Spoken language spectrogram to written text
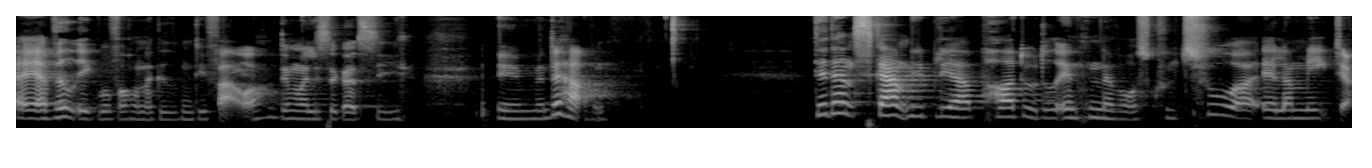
jeg ved ikke, hvorfor hun har givet dem de farver. Det må jeg lige så godt sige. Øh, men det har hun. Det er den skam, vi bliver påduttet enten af vores kultur eller medier.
